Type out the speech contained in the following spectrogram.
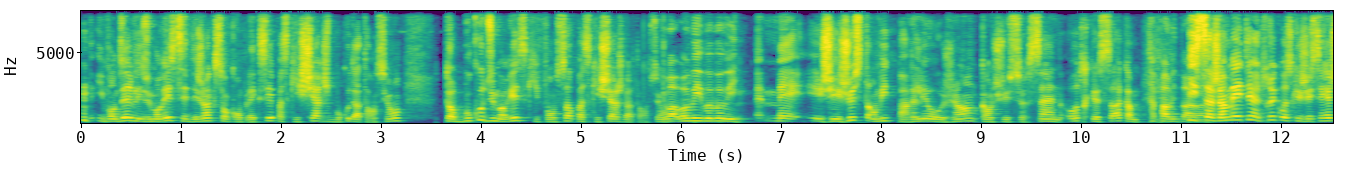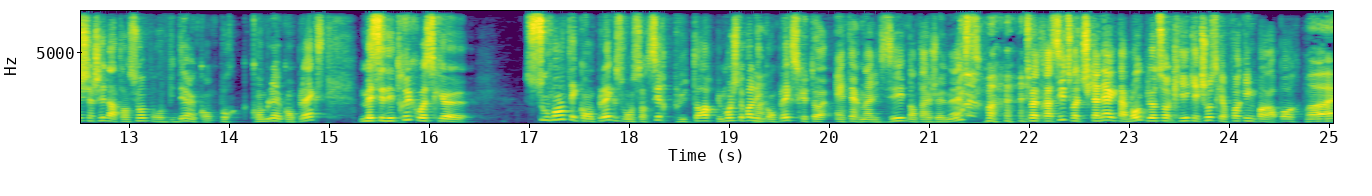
Ils vont dire les humoristes, c'est des gens qui sont complexés parce qu'ils cherchent beaucoup d'attention. T'as beaucoup d'humoristes qui font ça parce qu'ils cherchent l'attention. Ouais, oui, oui, oui, oui. Mais j'ai juste envie de parler aux gens quand je suis sur scène. Autre que ça, comme. T'as pas envie de parler. Puis ça n'a jamais été un truc où est-ce que j'essayais de chercher d'attention pour vider un com- pour combler un complexe. Mais c'est des trucs où est-ce que souvent tes complexes vont sortir plus tard. Puis moi je te parle des Ouais. complexes que tu as internalisés dans ta jeunesse. tu vas être assis, tu vas te chicaner avec ta blonde, puis là tu vas créer quelque chose qui a fucking pas rapport. Ouais.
